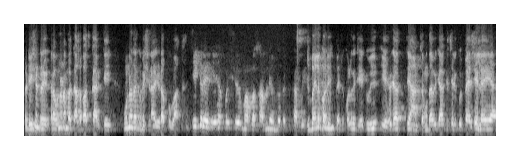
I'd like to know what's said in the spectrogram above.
ਐਡੀਸ਼ਨ ਡਾਇਰੈਕਟਰ ਆ ਉਹਨਾਂ ਨਾਲ ਮੈਂ ਗੱਲਬਾਤ ਕਰਕੇ ਉਹਨਾਂ ਦਾ ਕਮਿਸ਼ਨ ਆ ਜਿਹੜਾ ਪਵਾਤਾ ਜੇਕਰ ਅਜਿਹਾ ਕੁਝ ਮਾਮਲਾ ਸਾਹਮਣੇ ਆਉਂਦਾ ਤਾਂ ਕਾਰਵਾਈ ਬਿਲਕੁਲ ਜੀ ਬਿਲਕੁਲ ਜੇ ਕੋਈ ਇਹੋ ਜਿਹਾ ਧਿਆਨ ਚ ਆਉਂਦਾ ਵੀ ਜਾਂ ਕਿਸੇ ਨੇ ਕੋਈ ਪੈਸੇ ਲਏ ਆ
